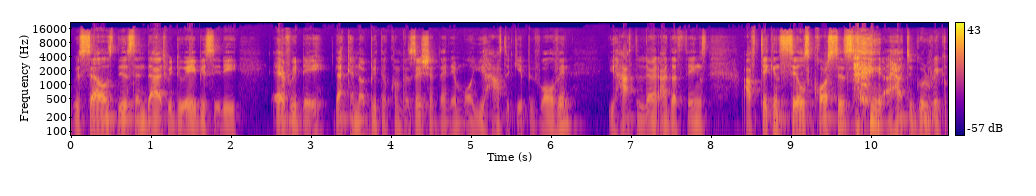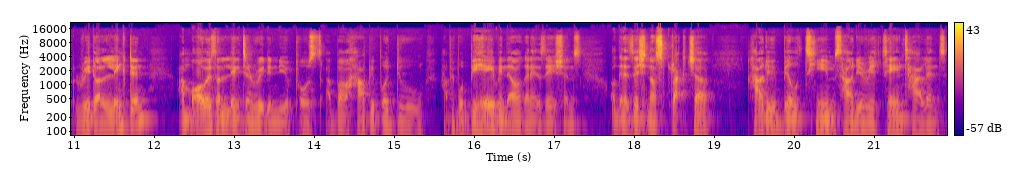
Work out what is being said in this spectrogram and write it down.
we sell this and that, we do ABCD every day, that cannot be the conversation anymore. You have to keep evolving. You have to learn other things. I've taken sales courses. I had to go re- read on LinkedIn. I'm always on LinkedIn reading new posts about how people do, how people behave in their organizations, organizational structure, how do you build teams, how do you retain talent.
